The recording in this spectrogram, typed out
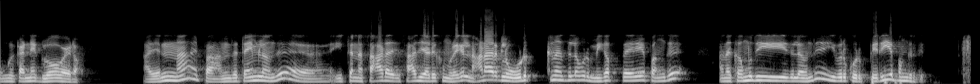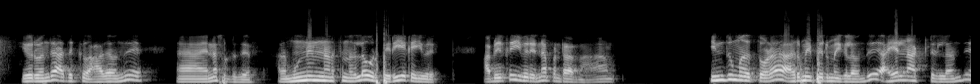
உங்கள் கண்ணே க்ளோ ஆகிடும் அது என்னன்னா இப்போ அந்த டைமில் வந்து இத்தனை சாட சாதி அடுக்குமுறைகள் நாடார்களை ஒடுக்குனதுல ஒரு மிகப்பெரிய பங்கு அந்த கமுதி இதில் வந்து இவருக்கு ஒரு பெரிய பங்கு இருக்கு. இவர் வந்து அதுக்கு அதை வந்து என்ன சொல்றது? அதை முன்னின்று நடத்துனதுல ஒரு பெரிய கை இவர். அப்படி இருக்க இவர் என்ன பண்றாருன்னா இந்து மதத்தோட அருமை பெருமைகளை வந்து அயல் நாட்டுல வந்து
